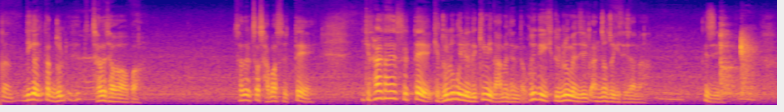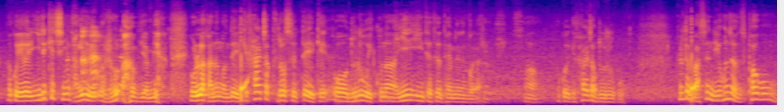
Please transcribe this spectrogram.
그러니까 네가 딱 눌, 자세 잡아봐. 자세를 딱 잡았을 때 이렇게 살살 했을 때 이렇게 누르고 있는 느낌이 나면 된다. 그리고 이렇게 누르면 이제 안정적이 되잖아. 음. 그지? 네. 그래서 얘가 이렇게 치면 당연히 올라, 아, 미안 미안 올라가는 건데 이렇게 살짝 들었을 때 이렇게 어 누르고 있구나 이, 이 대표 되는 거야. 어, 그리고 이렇게 살짝 누르고. 일단 마세는 네가 혼자 연습하고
